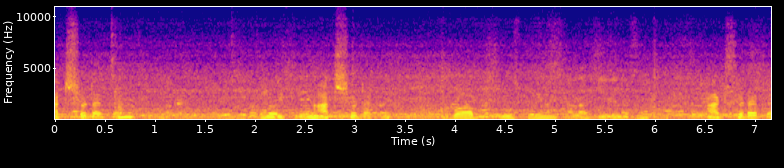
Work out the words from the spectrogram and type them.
আটশো টাকা। আটশো টাকা। হিউজ পরিমাণ কালার ডিজাইন আছে আটশো টাকা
